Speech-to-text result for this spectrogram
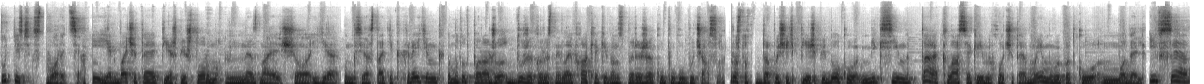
сутність створиться. І як бачите, PHP Storm не знає, що є функція static creating, тому тут пораджу дуже корисний лайфхак, який вам збереже купу купу часу. Просто допишіть PHP доку, міксін та клас, який ви хочете. В моєму випадку модель. І все.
